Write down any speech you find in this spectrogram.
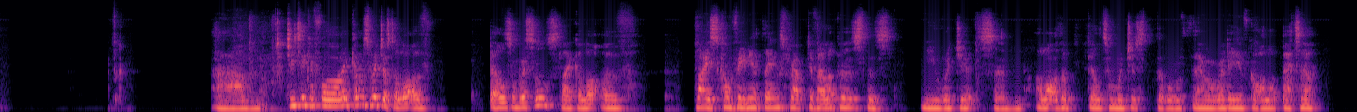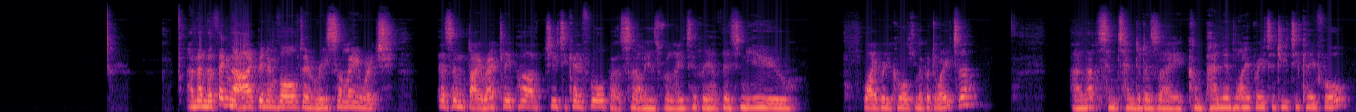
Um, GTK4, it comes with just a lot of bells and whistles, like a lot of nice, convenient things for app developers. There's new widgets, and a lot of the built in widgets that were there already have got a lot better. And then the thing that I've been involved in recently, which isn't directly part of GTK4, but certainly is related, we have this new library called libadwaita. And that's intended as a companion library to GTK4.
